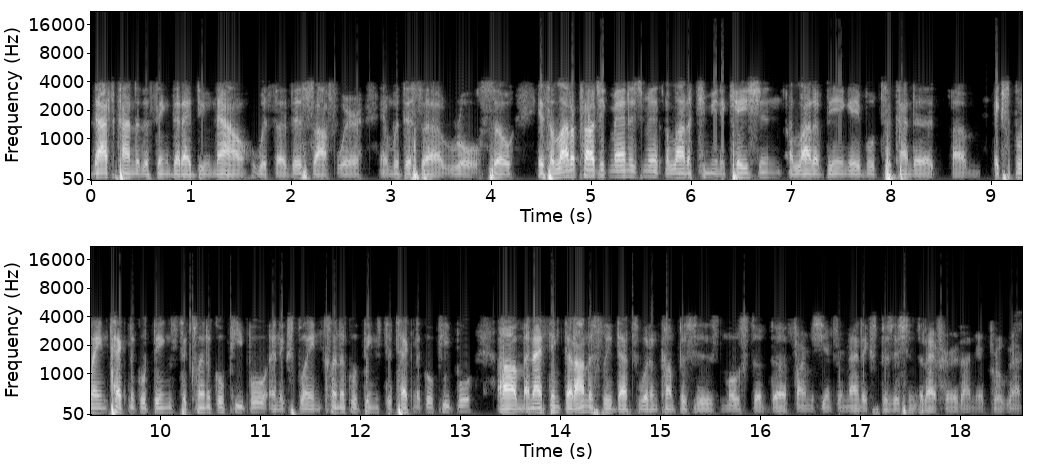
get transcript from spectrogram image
That's kind of the thing that I do now with uh, this software and with this uh, role. So it's a lot of project management, a lot of communication, a lot of being able to kind of um, explain technical things to clinical people and explain clinical things to technical people. Um, and I think that honestly, that's what encompasses most of the pharmacy informatics positions that I've heard on your program.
